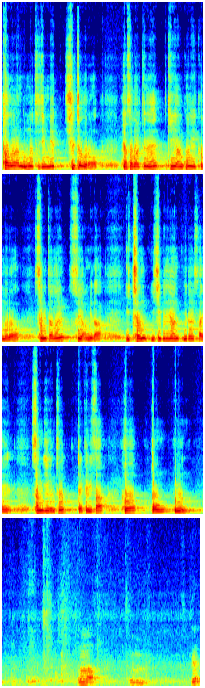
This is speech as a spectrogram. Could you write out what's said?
탁월한 업무 추진 및 실적으로 회사 발전에 기여한 공익 금으로 상장을 수여합니다. 2021년 1월 4일 상지건축 대표이사 허동윤 하나, 둘, 셋.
